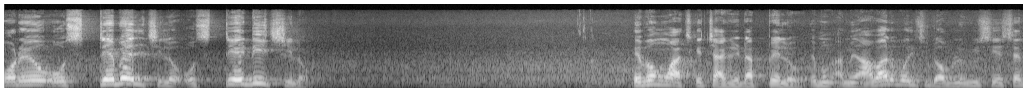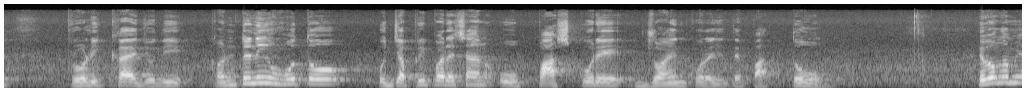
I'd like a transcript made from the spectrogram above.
পরেও ও স্টেবল ছিল, ও স্টেডি ছিল। এবং ও আজকে চাকরিটা পেল। এবং আমি আবার বলছি ডব্লিউবিসিএসের পরীক্ষায় যদি কন্টিনিউ হতো, ও যা প্রিপারেশান ও পাস করে জয়েন করে যেতে পারত। এবং আমি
